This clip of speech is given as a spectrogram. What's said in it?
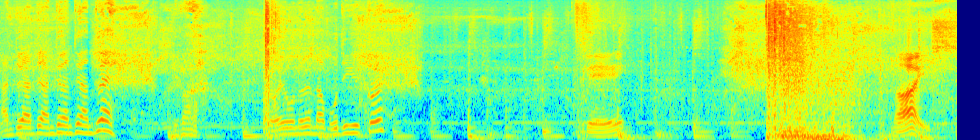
안돼. 안돼 안돼 안돼 안돼 이봐 너희 오늘은 나 못 이길 걸? 오케이. 나이스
